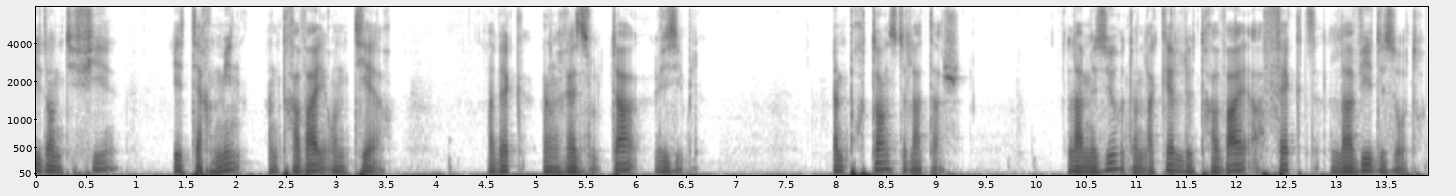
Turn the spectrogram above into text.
identifient et terminent un travail entier avec un résultat visible. Importance de la tâche la mesure dans laquelle le travail affecte la vie des autres.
